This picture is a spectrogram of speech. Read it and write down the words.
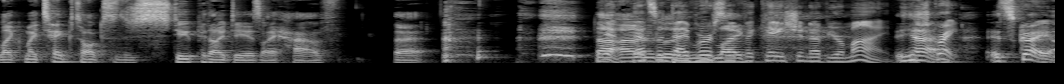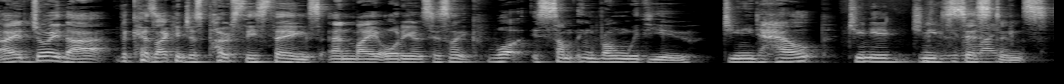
Like my TikToks are just stupid ideas I have that. that yeah, I that's a would like- diversification of your mind. yeah, It's great. It's great. I enjoy that because I can just post these things, and my audience is like, "What is something wrong with you? Do you need help? Do you need do you need need a like? assistance?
